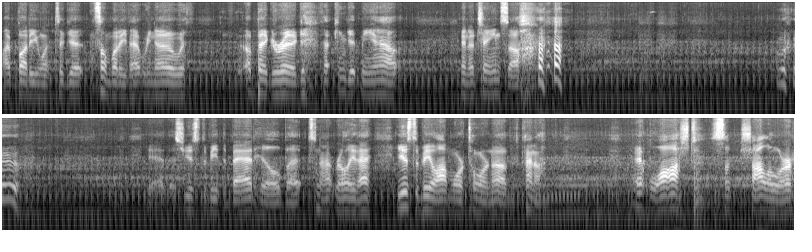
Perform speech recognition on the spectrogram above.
my buddy went to get somebody that we know with a big rig that can get me out and a chainsaw. Woohoo! Yeah, this used to be the bad hill, but it's not really that. It used to be a lot more torn up. It's kind of it washed shallower.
